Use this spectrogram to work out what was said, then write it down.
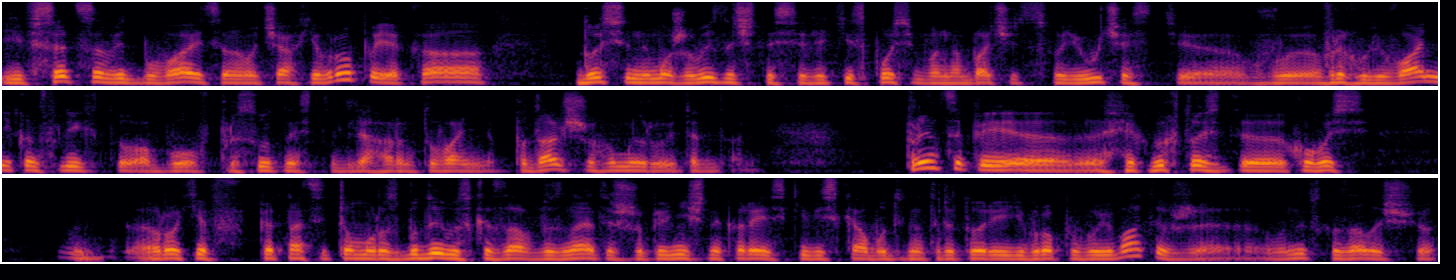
і все це відбувається на очах Європи, яка досі не може визначитися, в який спосіб вона бачить свою участь е, в врегулюванні конфлікту або в присутності для гарантування подальшого миру і так далі. В принципі, е, якби хтось е, когось років 15 тому розбудив і сказав, ви знаєте, що північно-корейські війська будуть на території Європи воювати вже, вони б сказали, що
